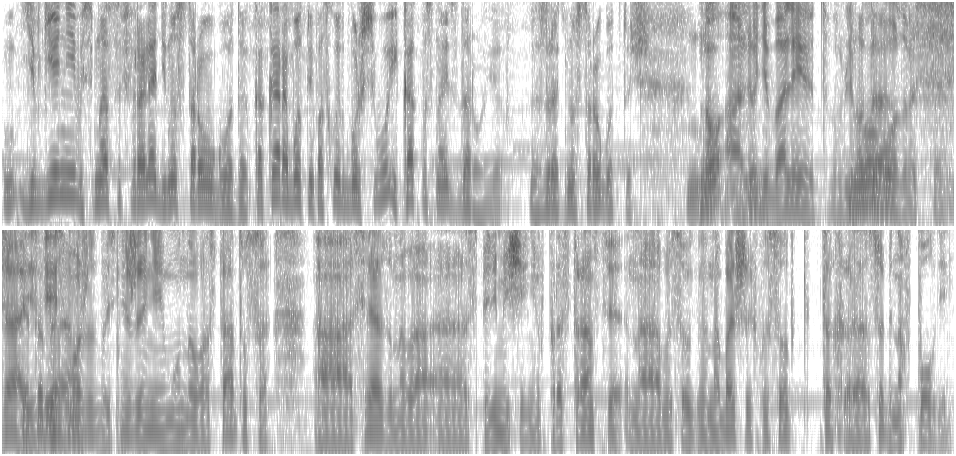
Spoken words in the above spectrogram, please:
Евгений, 18 февраля 92 года. Какая работа мне подходит больше всего и как восстановить здоровье? Здравствуйте, 92 год точно. Ну, а люди болеют в ну любом ну, да. возрасте. Да, Это и здесь да. может быть снижение иммунного статуса, а, связанного а, с перемещением в пространстве на, высок... на больших высотах, особенно в полдень.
